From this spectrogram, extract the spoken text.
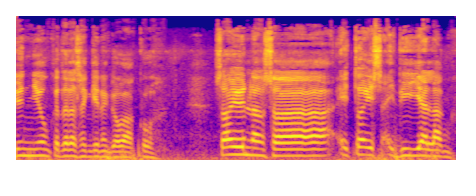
Yun yung kadalasan ginagawa ko. So ayun lang sa ito is idea lang.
